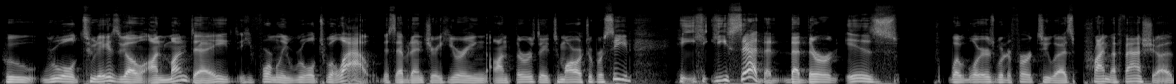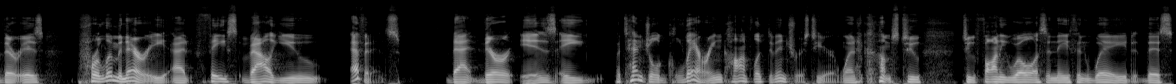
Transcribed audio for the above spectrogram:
who ruled two days ago on Monday, he formally ruled to allow this evidentiary hearing on Thursday, tomorrow, to proceed. He, he said that, that there is what lawyers would refer to as prima facie, there is preliminary at face value evidence that there is a potential glaring conflict of interest here when it comes to to Fani Willis and Nathan Wade, this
